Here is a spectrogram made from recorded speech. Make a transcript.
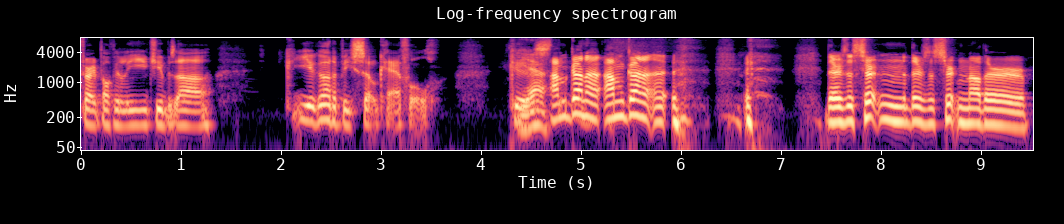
very popular YouTubers are, you got to be so careful. Yeah, I'm gonna. I'm gonna. there's a certain there's a certain other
